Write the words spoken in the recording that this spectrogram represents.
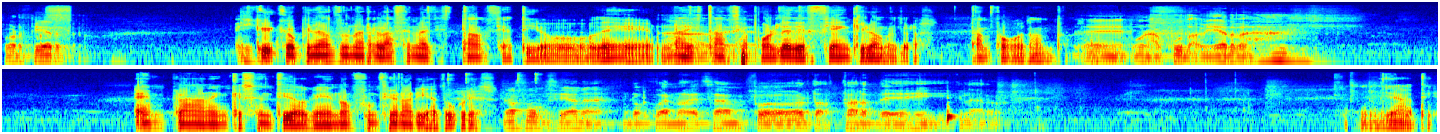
Por cierto, ¿Y qué, qué opinas de una relación a distancia, tío? De una A distancia, ver. ponle de 100 kilómetros. Tampoco tanto. eh, una puta mierda. En plan, ¿en qué sentido? Que no funcionaría, ¿tú crees? No funciona. Los cuernos están por todas partes y claro. Ya, tío.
